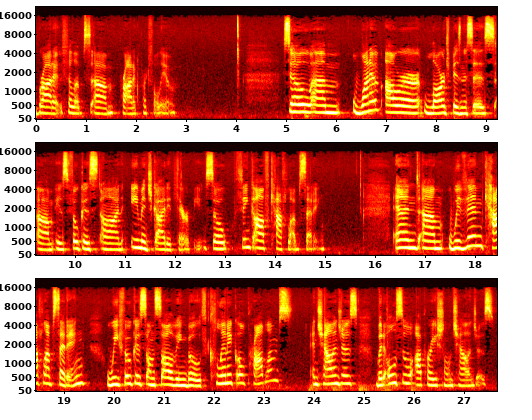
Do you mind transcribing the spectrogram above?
Philips um, product portfolio. So um, one of our large businesses um, is focused on image-guided therapy. So think of cath lab setting. And um, within cath lab setting, we focus on solving both clinical problems and challenges, but also operational challenges.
